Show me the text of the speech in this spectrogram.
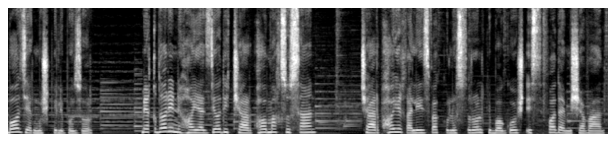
باز یک مشکل بزرگ. مقدار نهایت زیاد چرب ها مخصوصاً چرب های غلیظ و کلسترول که با گوشت استفاده می شوند.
